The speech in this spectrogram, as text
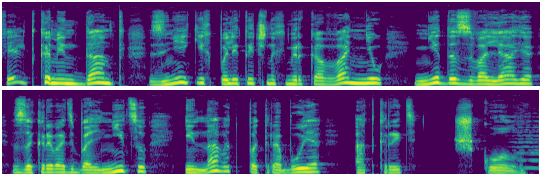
фельдкамендант з нейкіх палітычных меркаванняў не дазваляе закрываць бальніцу і нават патрабуе адкрыць школу.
